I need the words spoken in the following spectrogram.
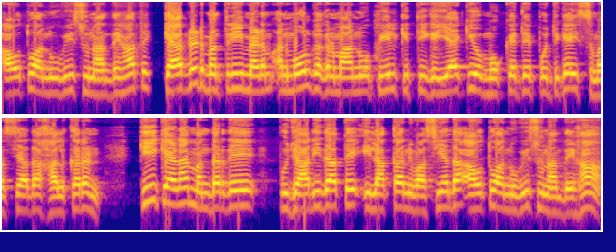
ਆਓ ਤੁਹਾਨੂੰ ਵੀ ਸੁਣਾਉਂਦੇ ਹਾਂ ਤੇ ਕੈਬਨਿਟ ਮੰਤਰੀ ਮੈਡਮ ਅਨਮੋਲ ਗਗਨਮਾਨ ਨੂੰ ਅਪੀਲ ਕੀਤੀ ਗਈ ਹੈ ਕਿ ਉਹ ਮੌਕੇ ਤੇ ਪੁੱਜ ਕੇ ਇਸ ਸਮੱਸਿਆ ਦਾ ਹੱਲ ਕਰਨ। ਕੀ ਕਹਿਣਾ ਹੈ ਮੰਦਿਰ ਦੇ ਪੁਜਾਰੀ ਦਾ ਤੇ ਇਲਾਕਾ ਨਿਵਾਸੀਆਂ ਦਾ? ਆਓ ਤੁਹਾਨੂੰ ਵੀ ਸੁਣਾਉਂਦੇ ਹਾਂ।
